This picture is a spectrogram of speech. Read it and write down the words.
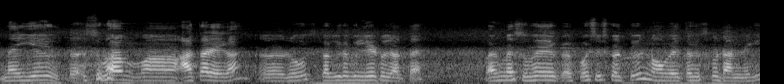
मैं ये सुबह आता रहेगा रोज़ कभी कभी लेट हो जाता है। पर मैं सुबह कोशिश करती हूँ नौ बजे तक इसको डालने की।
